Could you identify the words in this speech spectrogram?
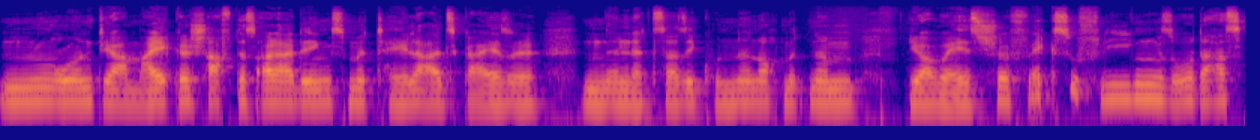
mm, und ja, Michael schafft es allerdings mit Taylor als Geisel in letzter Sekunde noch mit einem ja, Race-Schiff wegzufliegen, sodass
